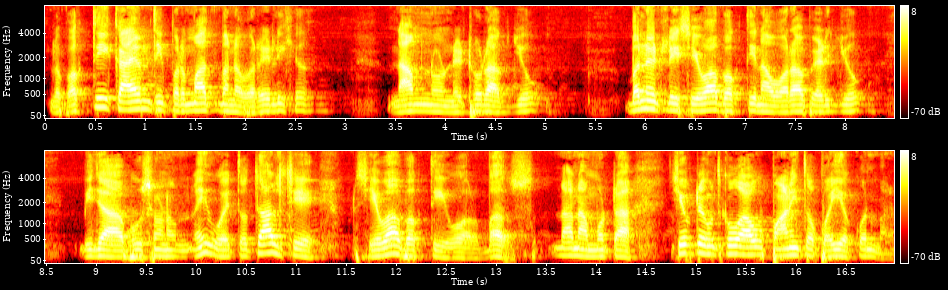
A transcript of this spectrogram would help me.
એટલે ભક્તિ કાયમથી પરમાત્માને વરેલી છે. નામનો નેઠો રાખજો. બને એટલી સેવા ભક્તિના વરા પેડજો બીજા આભૂષણો નહીં હોય તો ચાલશે. સેવા ભક્તિ હોય બસ. નાના મોટા, છેવટે હું કહું, આવું પાણી તો પહીએ કોણ મારે?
